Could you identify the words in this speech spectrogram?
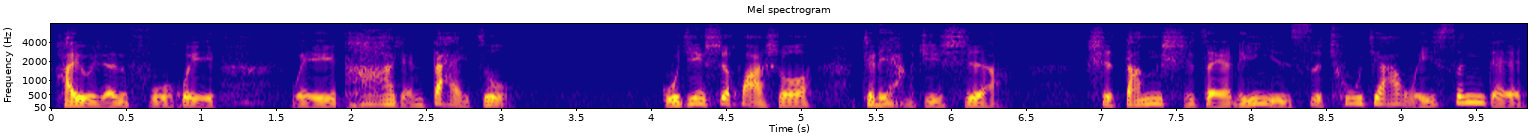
还有人附会为他人代作。古今诗话说，这两句诗啊，是当时在灵隐寺出家为僧的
